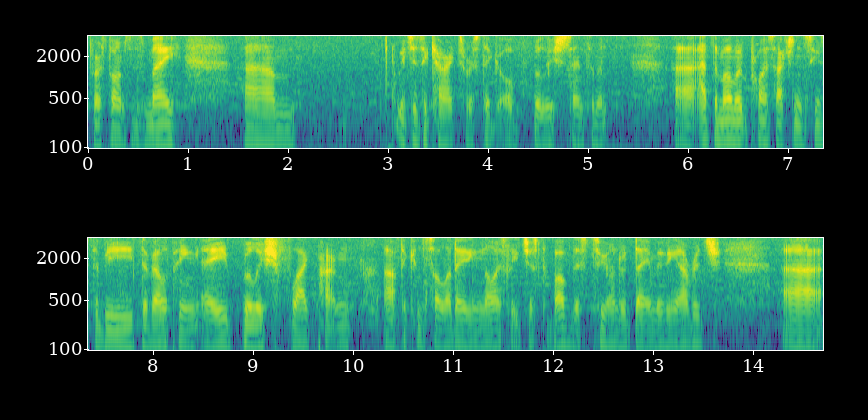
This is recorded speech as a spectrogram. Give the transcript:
first time since May um, which is a characteristic of bullish sentiment. Uh, at the moment, price action seems to be developing a bullish flag pattern after consolidating nicely just above this 200 day moving average uh,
